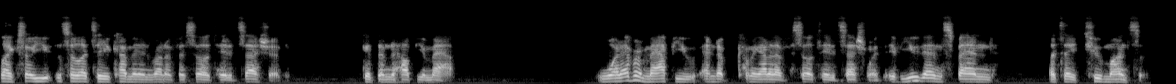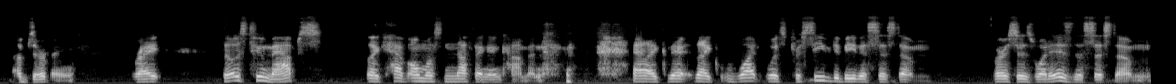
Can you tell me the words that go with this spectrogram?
like so you so let's say you come in and run a facilitated session get them to help you map. Whatever map you end up coming out of that facilitated session with if you then spend let's say two months observing right? Those two maps like have almost nothing in common. And like like what was perceived to be the system versus what is the system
